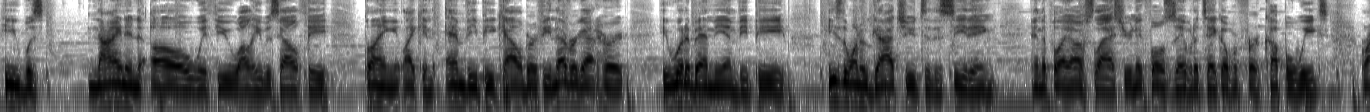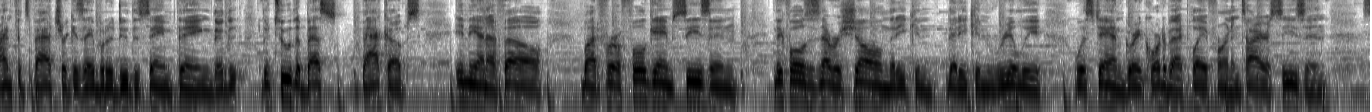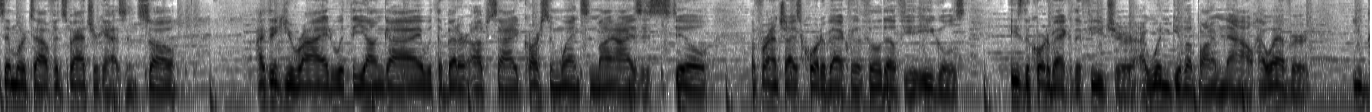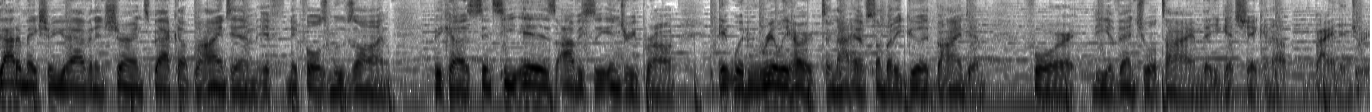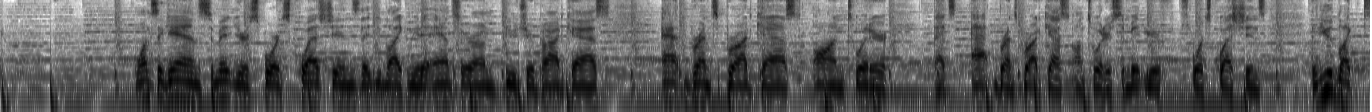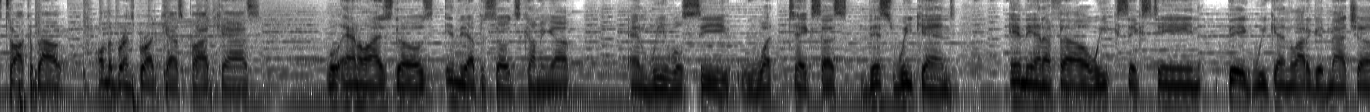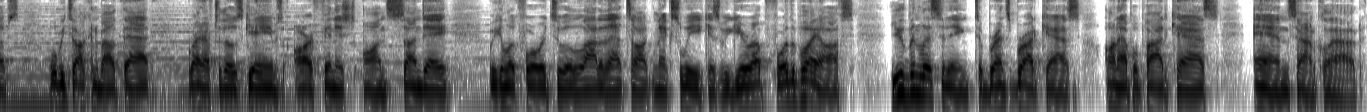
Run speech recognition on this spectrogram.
He was 9 and 0 with you while he was healthy, playing like an MVP caliber. If he never got hurt, he would have been the MVP. He's the one who got you to the seeding in the playoffs last year. Nick Foles was able to take over for a couple weeks. Ryan Fitzpatrick is able to do the same thing. They're, the, they're two of the best backups in the NFL. But for a full game season, Nick Foles has never shown that he can that he can really withstand great quarterback play for an entire season, similar to how Fitzpatrick hasn't. So I think you ride with the young guy with a better upside. Carson Wentz, in my eyes, is still a franchise quarterback for the Philadelphia Eagles. He's the quarterback of the future. I wouldn't give up on him now. However, you've got to make sure you have an insurance backup behind him if Nick Foles moves on, because since he is obviously injury prone, it would really hurt to not have somebody good behind him for the eventual time that he gets shaken up by an injury. Once again, submit your sports questions that you'd like me to answer on future podcasts at Brent's Broadcast on Twitter. That's at Brent's Broadcast on Twitter. Submit your sports questions that you'd like to talk about on the Brent's Broadcast podcast. We'll analyze those in the episodes coming up, and we will see what takes us this weekend in the NFL, Week 16. Big weekend, a lot of good matchups. We'll be talking about that right after those games are finished on Sunday. We can look forward to a lot of that talk next week as we gear up for the playoffs. You've been listening to Brent's broadcast on Apple Podcasts and SoundCloud.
